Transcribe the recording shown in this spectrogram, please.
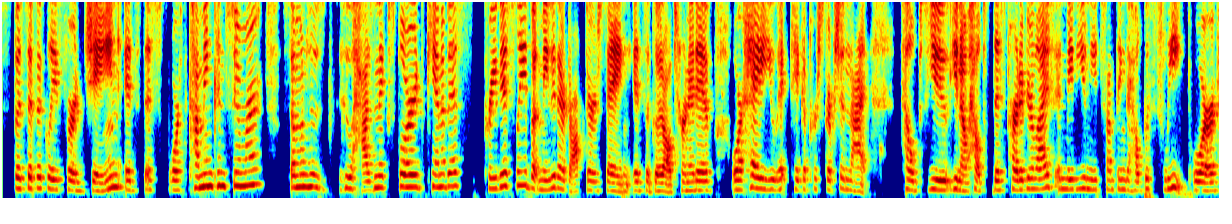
specifically for Jane it's this forthcoming consumer someone who's who hasn't explored cannabis previously but maybe their doctor is saying it's a good alternative or hey you take a prescription that helps you, you know, helps this part of your life. And maybe you need something to help with sleep or,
